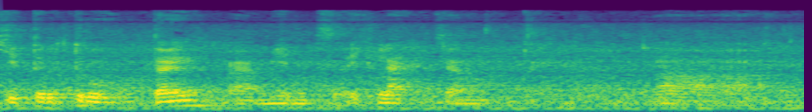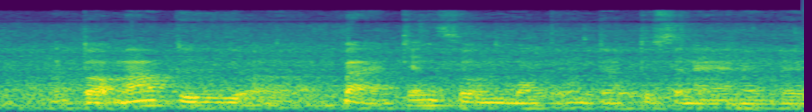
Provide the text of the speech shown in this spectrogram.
ជាទ្រុសទ្រុសទៅបាទមានស្អីខ្លះអញ្ចឹងអឺ បន្ទាប់មកគឺបាទអញ្ចឹងសូមបងប្អូនទៅទស្សនានៅលើ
